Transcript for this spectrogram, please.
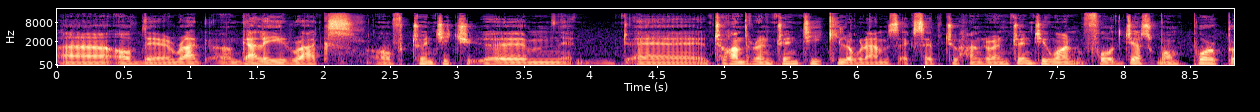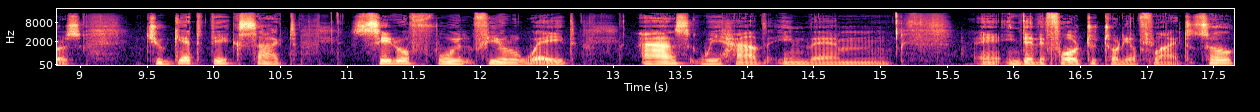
uh, of the rack, uh, galley racks of 20, um, uh, 220 kilograms except 221 for just one purpose to get the exact zero fuel, fuel weight as we have in the um, in the default tutorial flight. So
